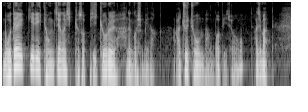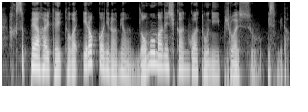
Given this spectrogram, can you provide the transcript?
모델끼리 경쟁을 시켜서 비교를 하는 것입니다 아주 좋은 방법이죠. 하지만 학습해야 할 데이터가 1억 건이라면 너무 많은 시간과 돈이 필요할 수 있습니다.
